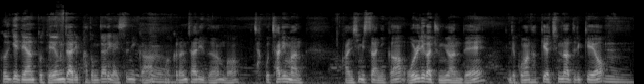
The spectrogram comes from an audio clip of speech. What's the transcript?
거기에 대한 또 대형 자리, 파동 자리가 있으니까 네. 뭐 그런 자리든 뭐 자꾸 자리만 관심 있어 하니까 원리가 중요한데 이제 그만 할게요. 침 놔드릴게요. 예.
